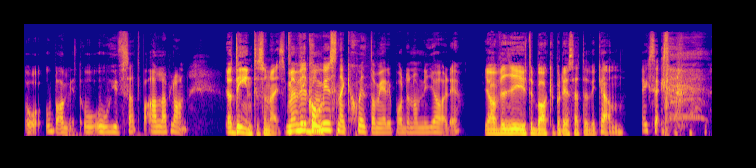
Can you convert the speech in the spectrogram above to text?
och obagligt och ohyfsat på alla plan. Ja, det är inte så nice. Men vi, Vi kommer bor... ju snacka skit om er i podden om ni gör det. Ja, vi är ju tillbaka på det sättet vi kan. Exakt.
